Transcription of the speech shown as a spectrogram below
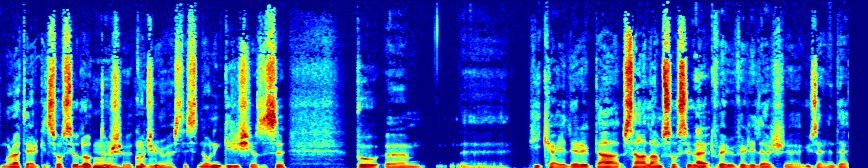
Murat Ergin sosyologdur Hı hı, e, Koç hı. Üniversitesi'nde. Onun giriş yazısı bu e, e, hikayeleri daha sağlam sosyolojik ver- veriler e, üzerinde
